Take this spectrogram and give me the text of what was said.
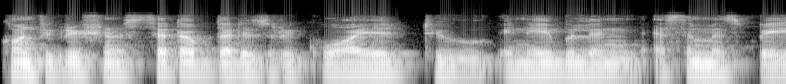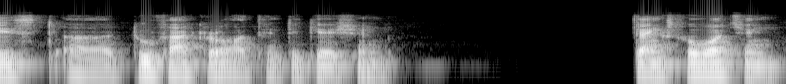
configuration or setup that is required to enable an SMS-based uh, two-factor authentication. Thanks for watching.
